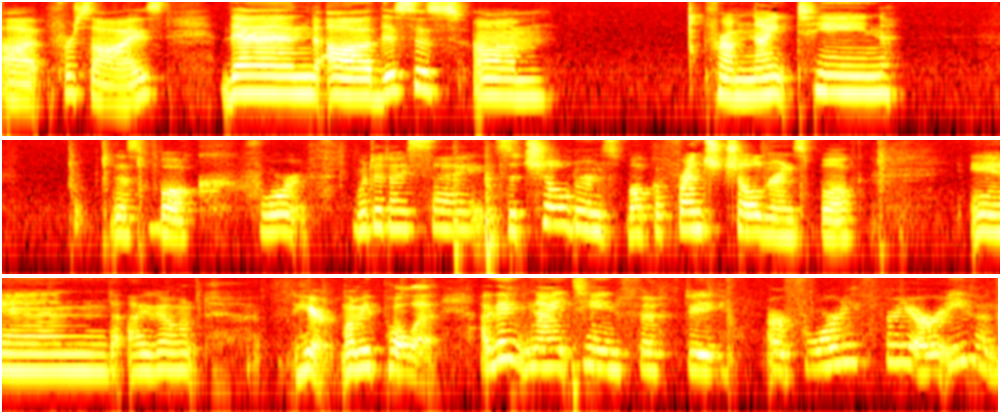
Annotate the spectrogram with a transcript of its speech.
uh, for size. Then uh, this is um, from 19, this book, for, what did I say? It's a children's book, a French children's book. And I don't, here, let me pull it. I think 1950 or 43 or even,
